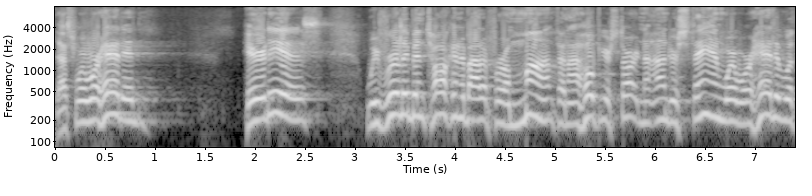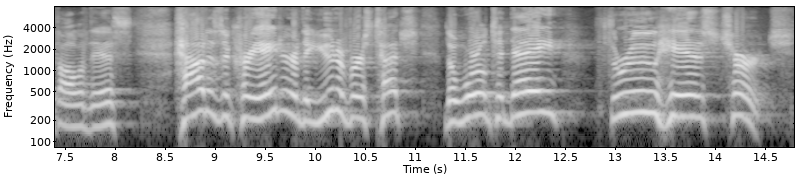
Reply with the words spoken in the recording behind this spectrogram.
That's where we're headed. Here it is. We've really been talking about it for a month, and I hope you're starting to understand where we're headed with all of this. How does the creator of the universe touch the world today? Through his church.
